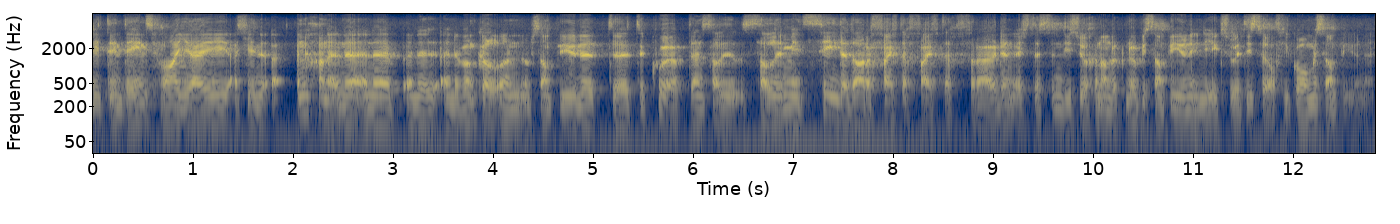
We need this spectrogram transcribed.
die tendens waar jy as jy ingaan in 'n in 'n in 'n in 'n winkel om om sampioene te te koop, dan sal sal jy mens sien dat daar 'n 50-50 verhouding is tussen die sogenaamde knoopie sampioene en die eksotiese of die gourmet sampioene.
